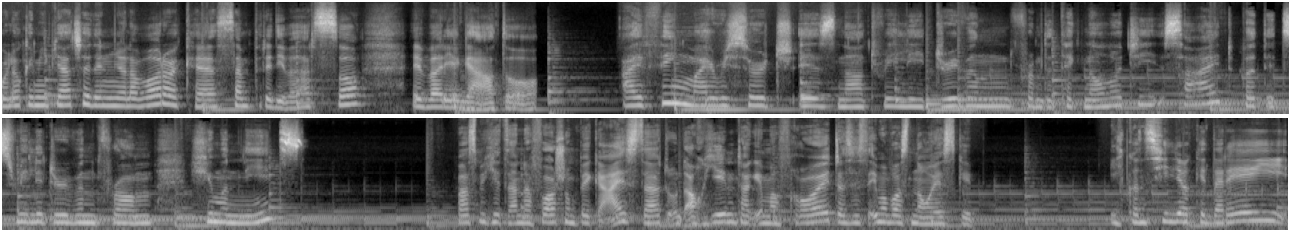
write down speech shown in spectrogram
Quello che mi piace del mio lavoro è che è sempre diverso e variegato. I think my research is not really driven from the technology side, but it's really driven from human needs. Was mich jetzt an der Forschung begeistert und auch jeden Tag immer freut, dass es immer was Neues gibt. Il consiglio che darei è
